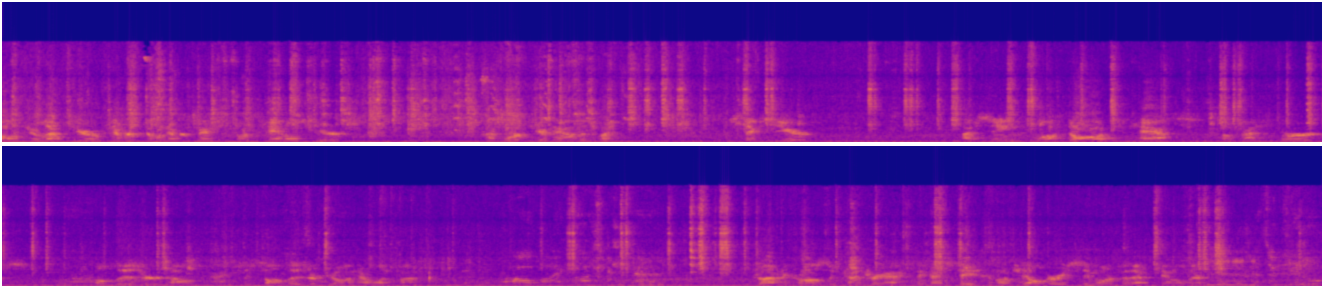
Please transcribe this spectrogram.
Off your left here, never, no one ever mentioned our kennels here. I've worked here now, this is my sixth year. I've seen a lot of dogs, cats, sometimes birds, a lizard. I actually saw a lizard go in there one time. Oh my gosh, look at that. Driving across the country, I think I stayed in a motel very similar to that kennel there. That's a kennel?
